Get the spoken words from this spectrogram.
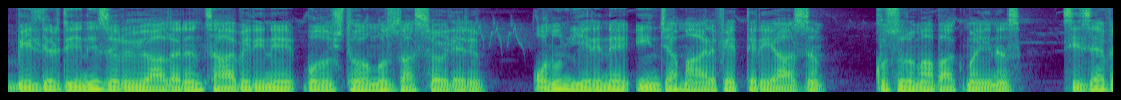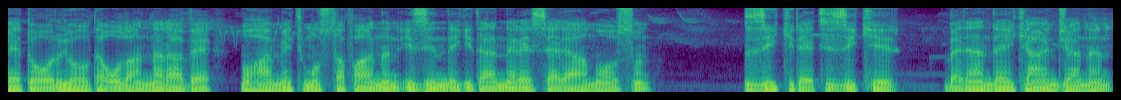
Bildirdiğiniz rüyaların tabirini buluştuğumuzda söylerim. Onun yerine ince marifetleri yazdım. Kusuruma bakmayınız. Size ve doğru yolda olanlara ve Muhammed Mustafa'nın izinde gidenlere selam olsun. Zikret zikir, bedendeyken canın,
